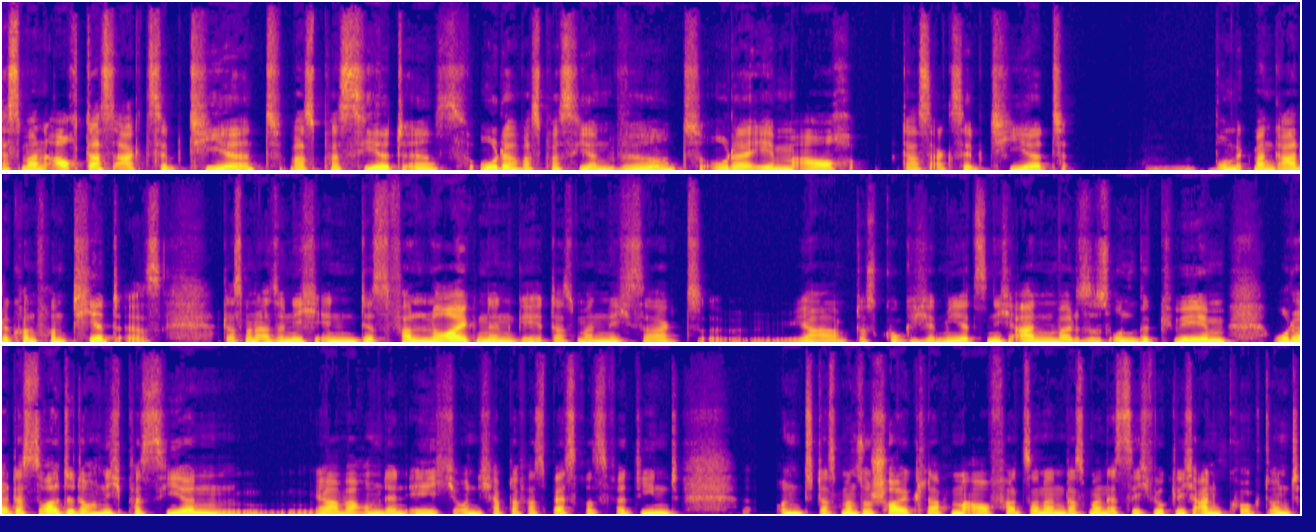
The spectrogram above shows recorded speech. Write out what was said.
Dass man auch das akzeptiert, was passiert ist oder was passieren wird oder eben auch das akzeptiert, womit man gerade konfrontiert ist. Dass man also nicht in das Verleugnen geht, dass man nicht sagt, äh, ja, das gucke ich mir jetzt nicht an, weil das ist unbequem oder das sollte doch nicht passieren. Ja, warum denn ich? Und ich habe doch was Besseres verdient. Und dass man so Scheuklappen aufhat, sondern dass man es sich wirklich anguckt. Und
